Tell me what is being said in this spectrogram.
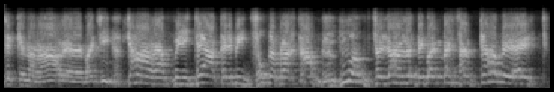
Sich Generale, weil Sie Jahre auf Militärakademien zugebracht haben, nur um zu lernen, wie man Messer und Gabel hält.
